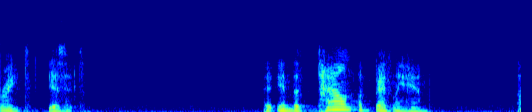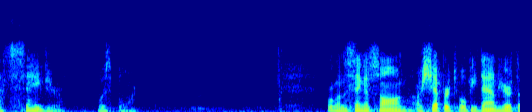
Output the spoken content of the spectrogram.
great is it that in the town of Bethlehem a Savior was born? We're going to sing a song. Our shepherds will be down here at the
